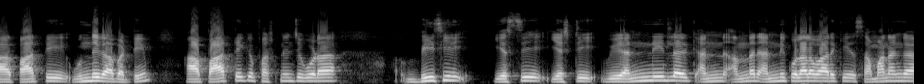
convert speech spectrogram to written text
ఆ పార్టీ ఉంది కాబట్టి ఆ పార్టీకి ఫస్ట్ నుంచి కూడా బీసీ ఎస్సీ ఎస్టీ వీటన్నిటిలో అన్ని అందరి అన్ని కులాల వారికి సమానంగా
